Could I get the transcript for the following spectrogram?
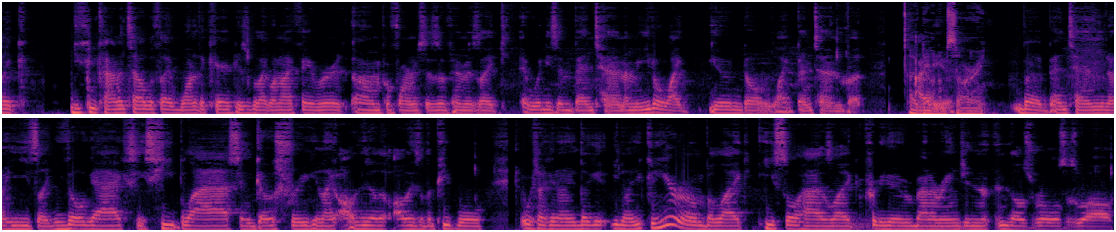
like you can kind of tell with like one of the characters, but like one of my favorite um performances of him is like when he's in Ben Ten. I mean, you don't like you don't like Ben Ten, but I don't. I do. I'm sorry but Ben 10, you know, he's like Vilgax, he's Heat Blast and Ghost Freak and like all these other all these other people, which like you know, look at, you know, you can hear him, but like he still has like pretty good amount of range in, in those roles as well.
